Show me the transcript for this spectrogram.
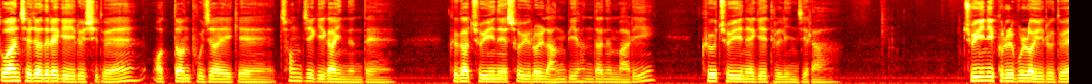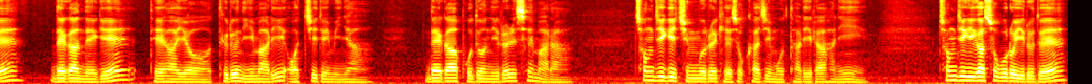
또한 제자들에게 이르시되 어떤 부자에게 청지기가 있는데 그가 주인의 소유를 낭비한다는 말이 그 주인에게 들린지라 주인이 그를 불러 이르되 내가 내게 대하여 들은 이 말이 어찌 됨이냐? 내가 보던 일을 세마라. 청지기 직무를 계속하지 못하리라 하니 청지기가 속으로 이르되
